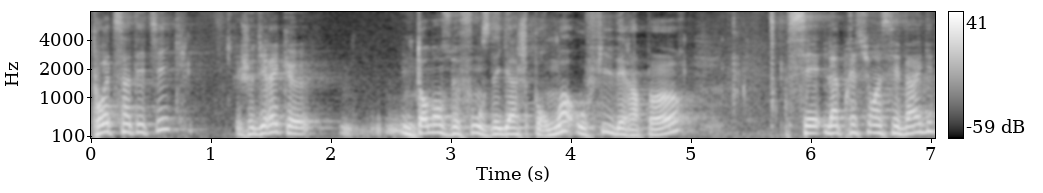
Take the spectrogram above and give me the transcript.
Pour être synthétique, je dirais que une tendance de fond se dégage pour moi au fil des rapports. C'est l'impression assez vague.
